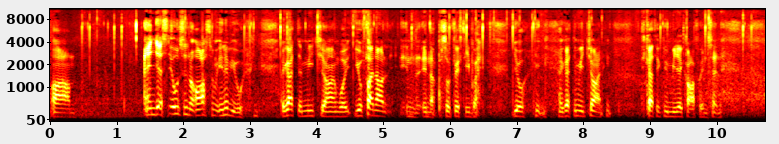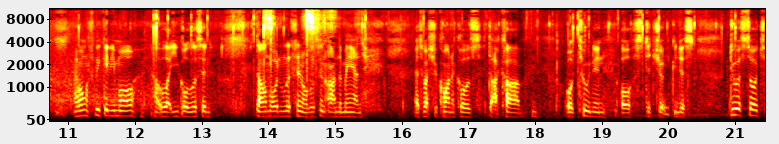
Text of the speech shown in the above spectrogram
Um, and just it was an awesome interview. I got to meet John. Well, you'll find out in, in episode 50, but you I got to meet John at the Catholic Media Conference, and I won't speak anymore. I'll let you go listen, download and listen, or listen on demand at specialchronicles.com or tune in or Stitcher. You can just do a search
